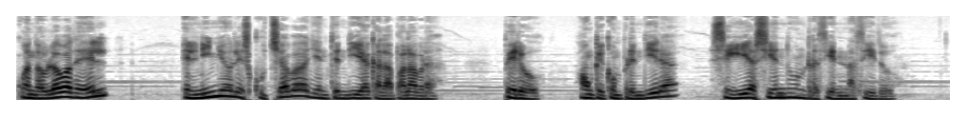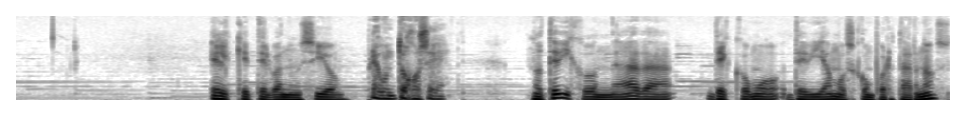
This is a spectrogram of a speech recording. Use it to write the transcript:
cuando hablaba de él, el niño le escuchaba y entendía cada palabra, pero, aunque comprendiera, seguía siendo un recién nacido. ¿El que te lo anunció? preguntó José. ¿No te dijo nada de cómo debíamos comportarnos?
